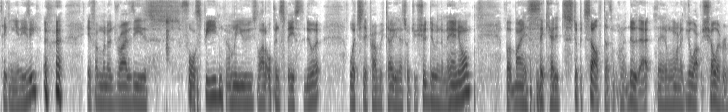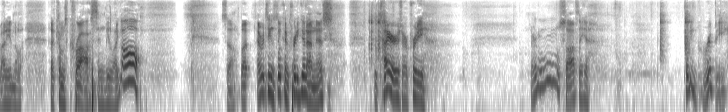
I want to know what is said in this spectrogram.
taking it easy. if I'm going to drive these full speed, I'm going to use a lot of open space to do it, which they probably tell you that's what you should do in the manual. But my thick headed, stupid self doesn't want to do that. They want to go out and show everybody and that comes across and be like, oh. So, but everything's looking pretty good on this. The tires are pretty, they're a little soft. They pretty grippy.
